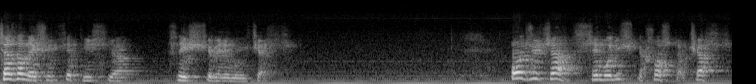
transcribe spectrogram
Це залишиться після видимої часті. Отже, ця символічна шоста часть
